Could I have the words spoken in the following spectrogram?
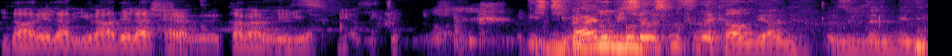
idareler, iradeler Evet. e, karar veriyor ne yazık ki. İşçimiz Ben lobi bu- çalışmasına kaldı yani. Özür dilerim Melih.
